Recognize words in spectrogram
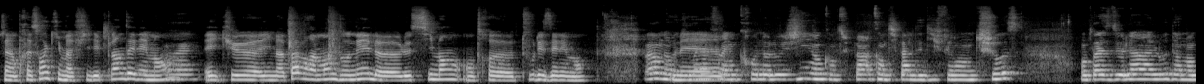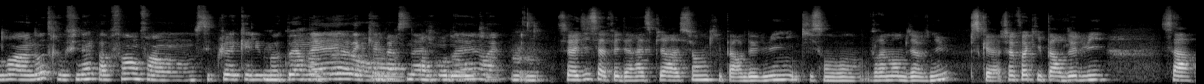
J'ai l'impression qu'il m'a filé plein d'éléments et que il m'a pas vraiment donné le, le, ciment entre tous les éléments. on aurait Mais... faire une chronologie hein, quand tu parles quand tu parles des différentes choses on passe de l'un à l'autre, d'un endroit à un autre, et au final, parfois, enfin, on ne sait plus à quelle époque on, est, avec quel personnage on est. Mm, mm. Cela dit, ça fait des respirations qui parlent de lui, qui sont vraiment bienvenues, parce qu'à chaque fois qu'il parle de lui, ça,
